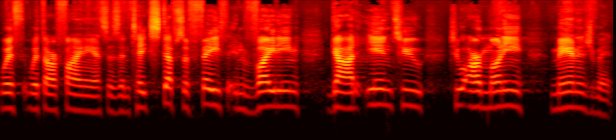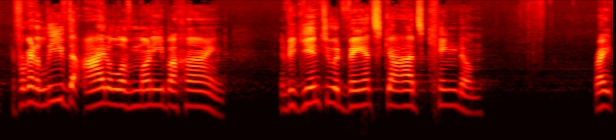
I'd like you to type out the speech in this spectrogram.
with, with our finances and take steps of faith inviting God into to our money management, if we're going to leave the idol of money behind and begin to advance God's kingdom, right?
